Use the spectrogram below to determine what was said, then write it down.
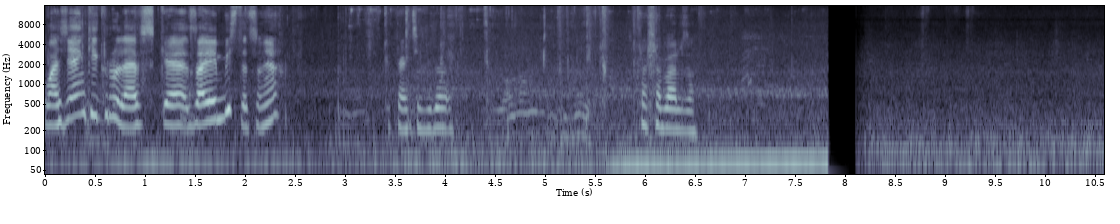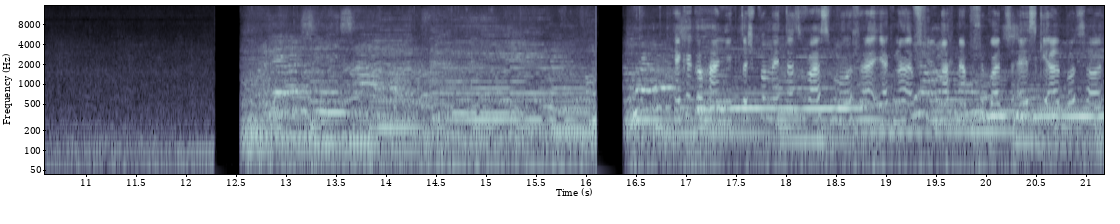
Łazienki królewskie. Zajebiste, co nie? Czekajcie, widzę. Proszę bardzo. Kochani, ktoś pamięta z Was może, jak na filmach na przykład Eski albo coś,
